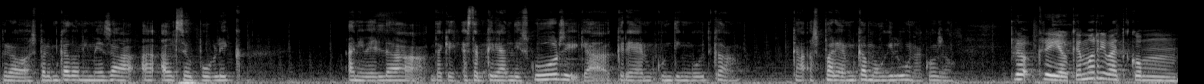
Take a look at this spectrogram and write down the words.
però esperem que doni més a, a, al seu públic a nivell de, de que estem creant discurs i que creem contingut que, que esperem que mogui alguna cosa. Però creieu que hem arribat com,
